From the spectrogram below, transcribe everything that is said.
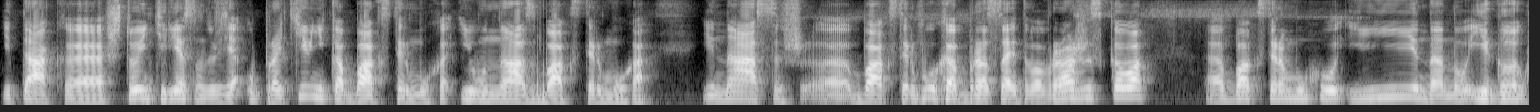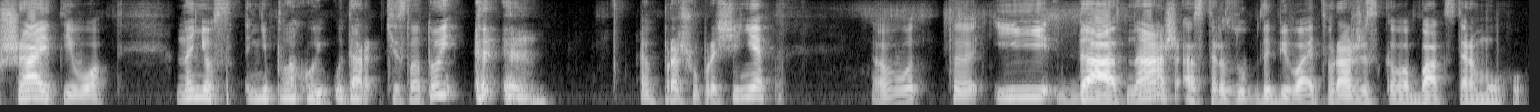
Итак, э, что интересно, друзья, у противника Бакстер Муха и у нас Бакстер Муха. И нас э, Бакстер Муха бросает во вражеского э, Бакстера Муху и, нано... и глушает его. Нанес неплохой удар кислотой. Прошу прощения. Вот, э, и да, наш острозуб добивает вражеского Бакстера муху.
